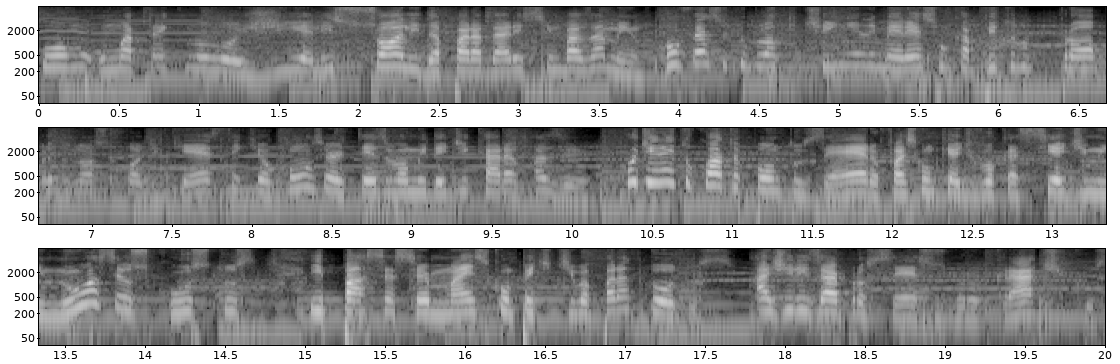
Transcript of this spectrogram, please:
como uma tecnologia ali sólida para dar esse embasamento. Confesso que o blockchain ele merece um capítulo próprio do nosso podcast que eu com certeza vou me dedicar a fazer. O direito 4.0 faz com que a advocacia diminua seus custos e passe a ser mais competitiva para todos. Agilizar processos burocráticos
